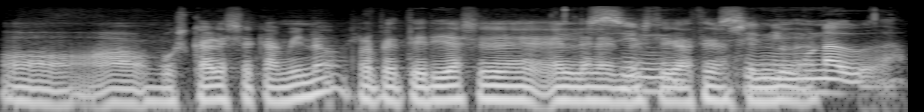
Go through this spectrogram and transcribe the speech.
o a buscar ese camino, ¿repetirías el de la investigación? Sin, ninguna duda.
